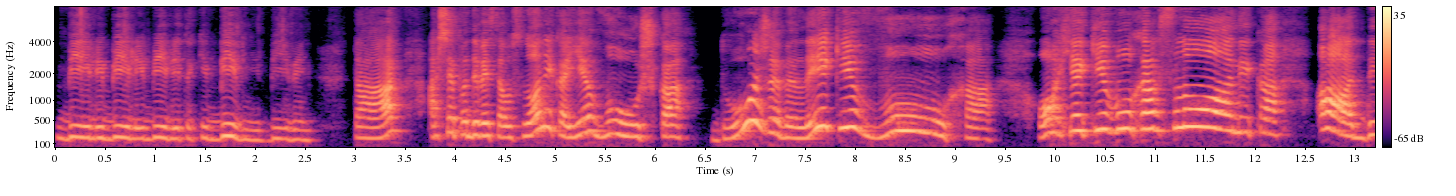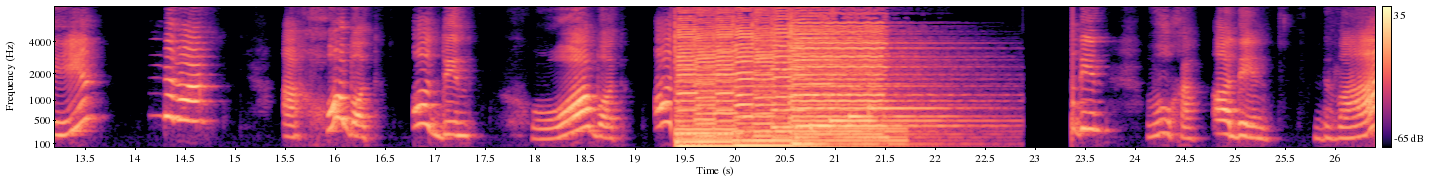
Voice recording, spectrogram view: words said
білі, білі, білі, такі бівні, бівень. Так. А ще подивися, у слоника є вушка. Дуже великі вуха. Ох, які вуха в слоника. Один, два. А хобот один. Хобот один. Вуха один, два,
